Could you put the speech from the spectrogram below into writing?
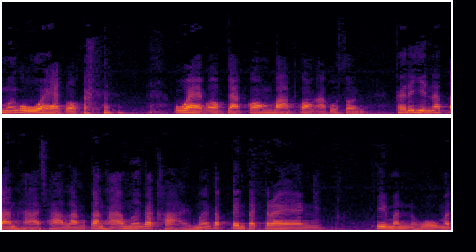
เหมือนกับแหวกออกแหวกออกจากกองบาปกองอกุศล เคยได้ยินนะตันหาชาลัง ตันหาเหมือนกับข่าย เหมือนกับเป็นตะแกรงที่มันโอ้โหมา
